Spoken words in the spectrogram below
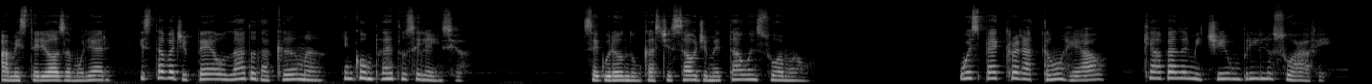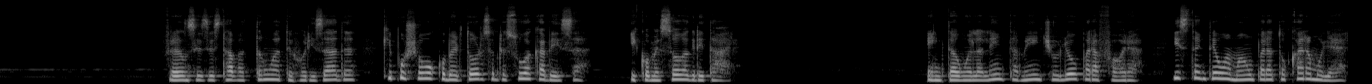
A misteriosa mulher estava de pé ao lado da cama em completo silêncio, segurando um castiçal de metal em sua mão. O espectro era tão real que a vela emitia um brilho suave. Frances estava tão aterrorizada que puxou o cobertor sobre sua cabeça e começou a gritar. Então ela lentamente olhou para fora e estendeu a mão para tocar a mulher,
